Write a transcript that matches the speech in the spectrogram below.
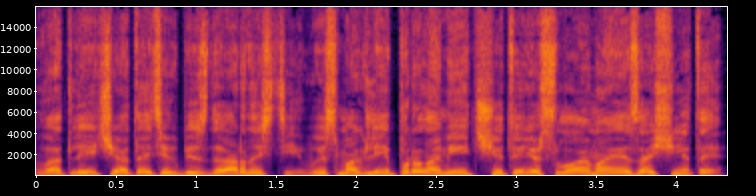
В отличие от этих бездарностей, вы смогли проломить четыре слоя моей защиты».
